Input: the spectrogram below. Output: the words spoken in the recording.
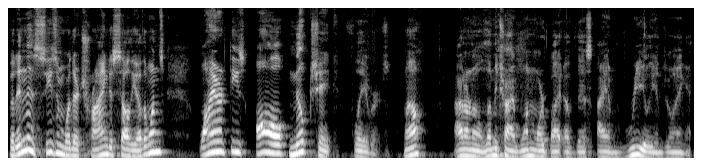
but in this season where they're trying to sell the other ones, why aren't these all milkshake flavors? Well, I don't know. Let me try one more bite of this. I am really enjoying it.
